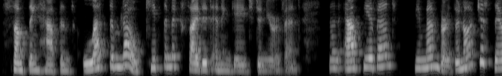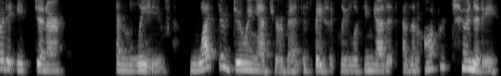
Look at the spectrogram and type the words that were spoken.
something happens, let them know. Keep them excited and engaged in your event. Then at the event, remember, they're not just there to eat dinner and leave. What they're doing at your event is basically looking at it as an opportunity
